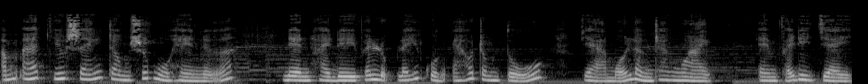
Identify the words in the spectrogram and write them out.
ấm áp chiếu sáng trong suốt mùa hè nữa, nên Heidi phải lục lấy quần áo trong tủ và mỗi lần ra ngoài, em phải đi giày,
